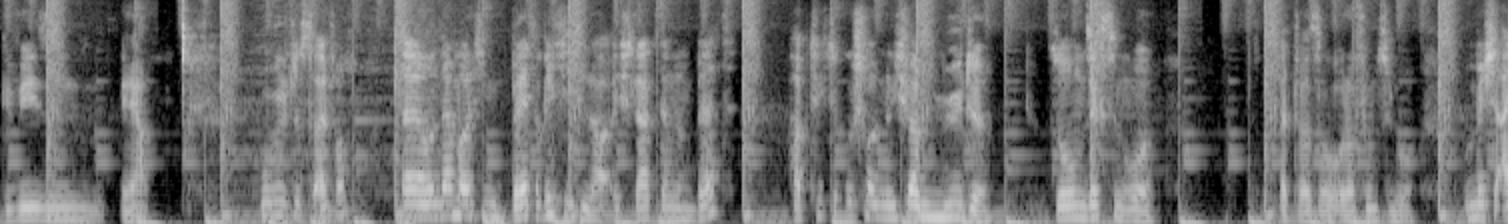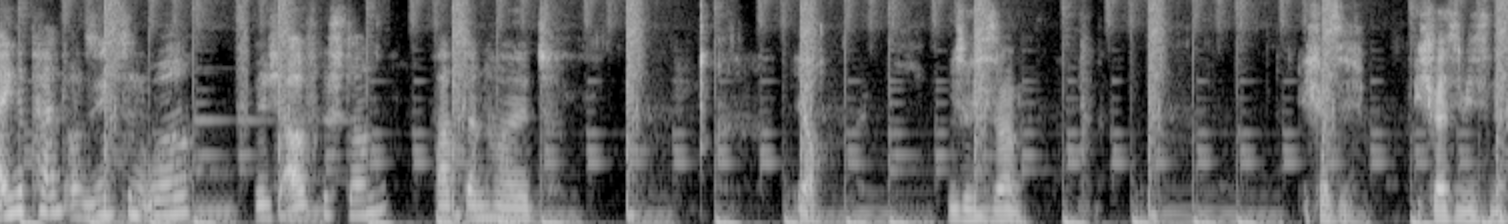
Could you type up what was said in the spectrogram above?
gewesen. Ja, googelt es einfach. Äh, und dann war ich im Bett richtig la Ich lag dann im Bett, hab TikTok geschaut und ich war müde. So um 16 Uhr. Etwa so, oder 15 Uhr. Und bin ich eingepennt und 17 Uhr bin ich aufgestanden. Hab dann halt. Ja. Wie soll ich sagen? Ich weiß nicht. Ich weiß nicht, wie es nenne.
